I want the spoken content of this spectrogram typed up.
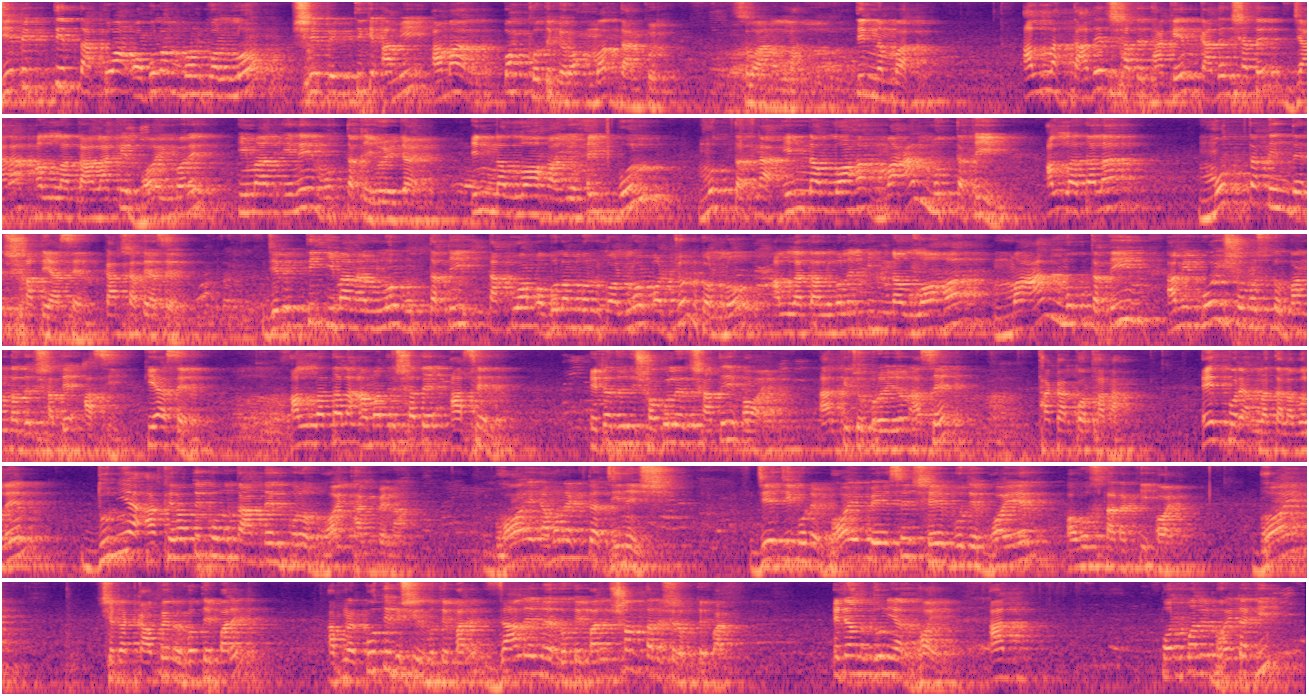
যে ব্যক্তি তাকওয়া অবলম্বন করল, সে ব্যক্তিকে আমি আমার পক্ষ থেকে রহমত দান করি। আল্লাহ তিন নম্বর আল্লাহ তাদের সাথে থাকেন, কাদের সাথে? যারা আল্লাহ তালাকে ভয় করে ইমান এনে মুত্তাকি হয়ে যায়। ইন্নাল্লাহ ইউহিব্বুল মুত্তাক, না, ইন্নাল্লাহ মান মুত্তাকিন। আল্লাহ তালা মুত্তাকিনদের সাথে আছেন। কার সাথে আছেন? যে ব্যক্তি ইমান আনলো, মুত্তাকি তাকুয়া অবলম্বন করল, অর্জন করল, আল্লাহ তাআলা বলেন, ইন্নাল্লাহ মাআল মুত্তাকিন। আমি ওই সমস্ত বান্দাদের সাথে আছি। কে আছেন? আল্লাহ তালা আমাদের সাথে আছেন। এটা যদি সকলের সাথেই হয়, আর কিছু প্রয়োজন আছে? থাকার কথা না। এরপরে আল্লাহ তালা বলেন, দুনিয়া আখেরাতে কোনো তাদের কোনো ভয় থাকবে না। ভয় এমন একটা জিনিস যে জীবনে ভয় পেয়েছে, সে বুঝে ভয়ের অবস্থাটা কি হয়। ভয় সেটা কাফের হতে পারে, আপনার প্রতিবেশীর হতে পারে, জালেমের হতে পারে সন্তানেশের হতে পারে। এটা হলো দুনিয়ার ভয়। আর পরপারের ভয়টা কি?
